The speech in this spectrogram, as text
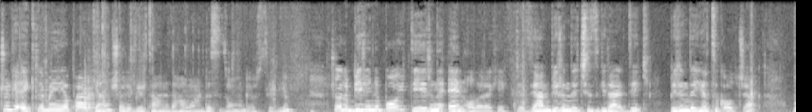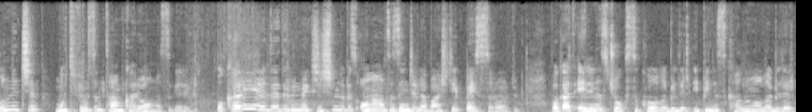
Çünkü eklemeyi yaparken şöyle bir tane daha vardı size onu göstereyim. Şöyle birini boy diğerini en olarak ekleyeceğiz. Yani birinde çizgiler dik birinde yatık olacak. Bunun için motifimizin tam kare olması gerekiyor. Bu kareyi elde edebilmek için şimdi biz 16 zincirle başlayıp 5 sıra ördük. Fakat eliniz çok sıkı olabilir, ipiniz kalın olabilir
